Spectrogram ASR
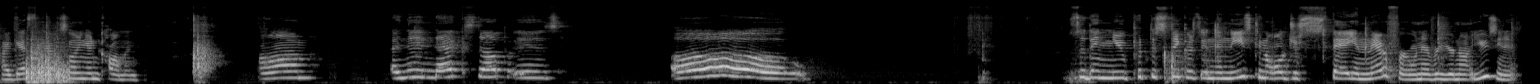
I guess they have something in common. Um, and then next up is, oh. So then you put the stickers in, and these can all just stay in there for whenever you're not using it.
